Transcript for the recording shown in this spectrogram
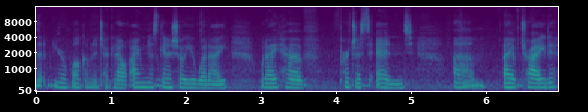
th you're welcome to check it out. I'm just going to show you what I what I have purchased and um, I have tried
